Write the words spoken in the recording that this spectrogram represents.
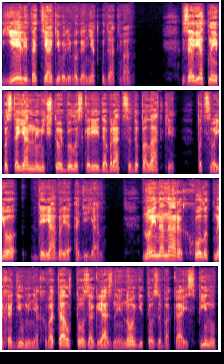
Еле дотягивали вагонетку до отвала. Заветной и постоянной мечтой было скорее добраться до палатки под свое дырявое одеяло. Но и на нарах холод находил меня, хватал то за грязные ноги, то за бока и спину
